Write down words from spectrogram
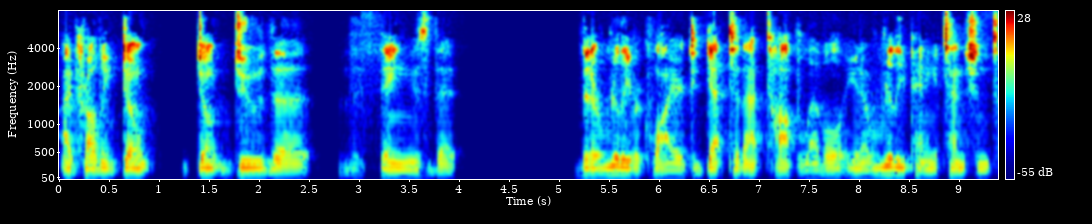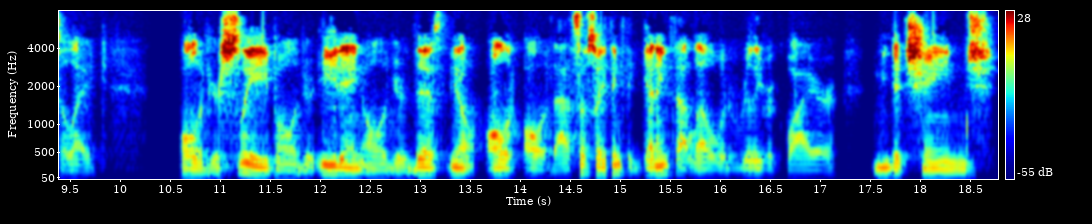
I probably don't don't do the the things that that are really required to get to that top level. You know, really paying attention to like all of your sleep, all of your eating, all of your this, you know, all of all of that stuff. So I think that getting to that level would really require me to change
